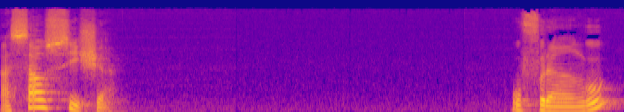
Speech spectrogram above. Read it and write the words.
a salsicha, o frango,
